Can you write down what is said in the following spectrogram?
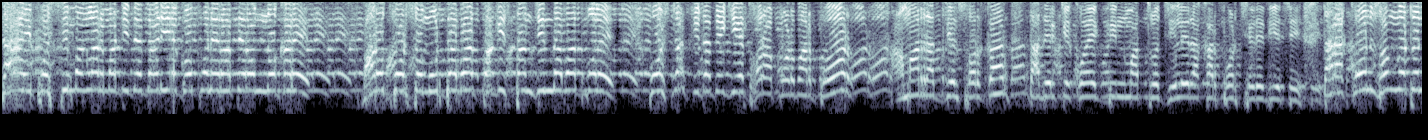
যারা এই পশ্চিম বাংলার মাটিতে দাঁড়িয়ে গোপনে রাতের অন্ধকারে ভারতবর্ষ মুর্দাবাদ, পাকিস্তান জিন্দাবাদ বলে পোস্টার চিটাতে গিয়ে ধরা পড়বার পর আমার রাজ্যের সরকার তাদেরকে কয়েকদিন মাত্র জেলে রাখার পর ছেড়ে দিয়েছে। তারা কোন সংগঠন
